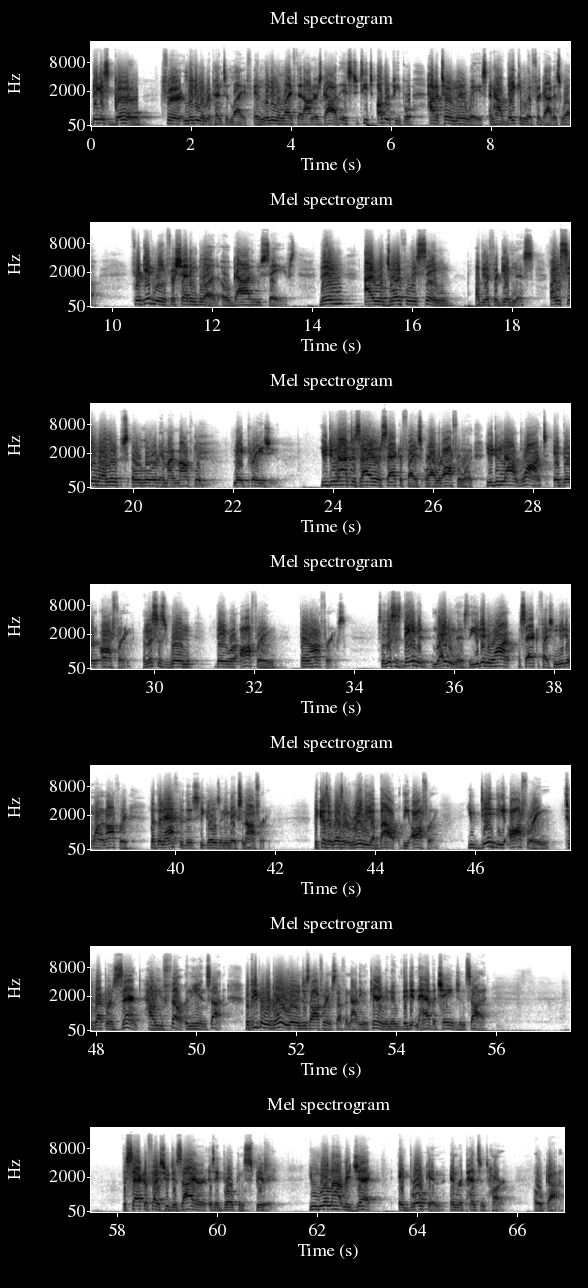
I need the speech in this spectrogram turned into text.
biggest goal for living a repented life and living a life that honors God is to teach other people how to turn their ways and how they can live for God as well. Forgive me for shedding blood, O God who saves. Then I will joyfully sing of your forgiveness. Unseal my lips, O Lord, and my mouth will, may praise you. You do not desire a sacrifice, or I would offer one. You do not want a burnt offering. And this is when they were offering burnt offerings. So this is David writing this, that you didn't want a sacrifice and you didn't want an offering. But then after this, he goes and he makes an offering. Because it wasn't really about the offering. You did the offering to represent how you felt in the inside. But people were going there and just offering stuff and not even caring, and they, they didn't have a change inside. The sacrifice you desire is a broken spirit. You will not reject a broken and repentant heart, O God.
